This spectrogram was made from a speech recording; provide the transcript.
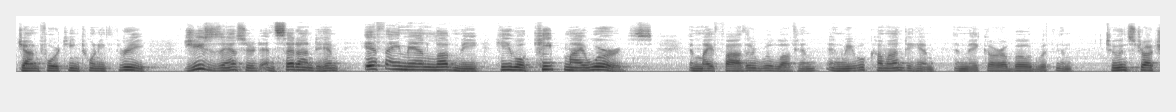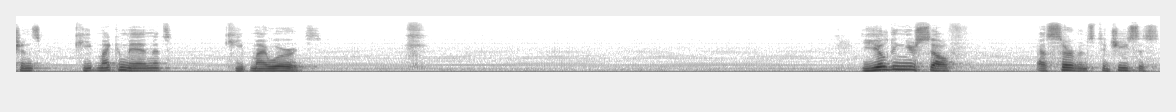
John 14, 23. Jesus answered and said unto him, If a man love me, he will keep my words and my Father will love him, and we will come unto him and make our abode with him. Two instructions keep my commandments, keep my words. Yielding yourself as servants to Jesus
